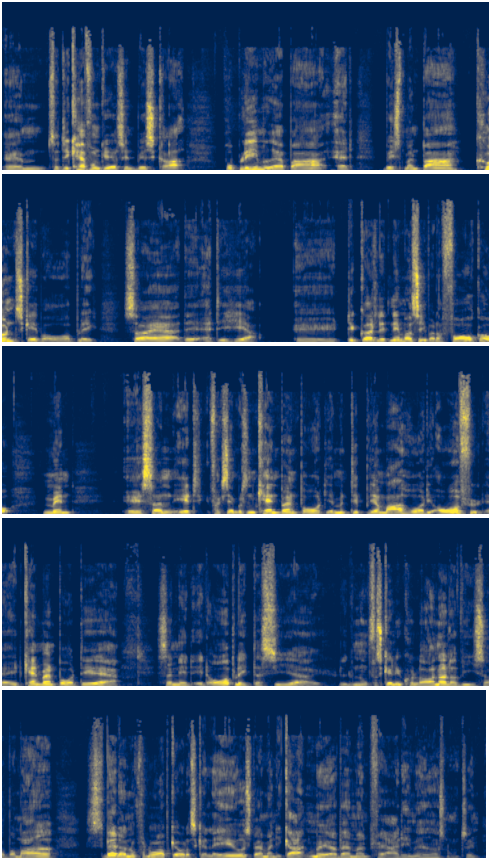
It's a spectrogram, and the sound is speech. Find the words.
Øhm, så det kan fungere til en vis grad. Problemet er bare, at hvis man bare kun skaber overblik, så er det, at det her, øh, det gør det lidt nemmere at se, hvad der foregår, men øh, sådan et, for eksempel sådan en Kanban-board, jamen det bliver meget hurtigt overfyldt. Et Kanban-board, det er sådan et, et overblik, der siger nogle forskellige kolonner, der viser, hvor meget, hvad der er for nogle opgaver, der skal laves, hvad man er i gang med, og hvad man er færdig med, og sådan noget. ting.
